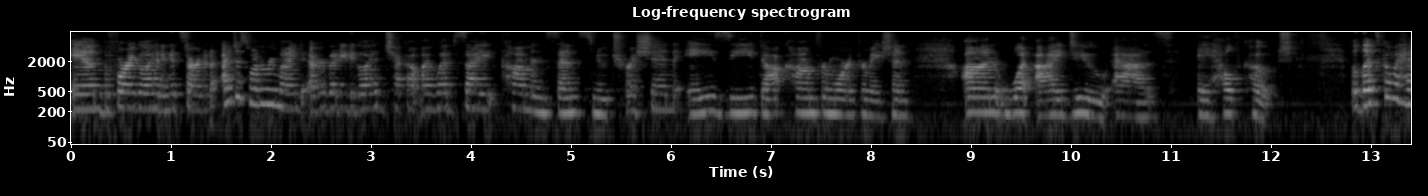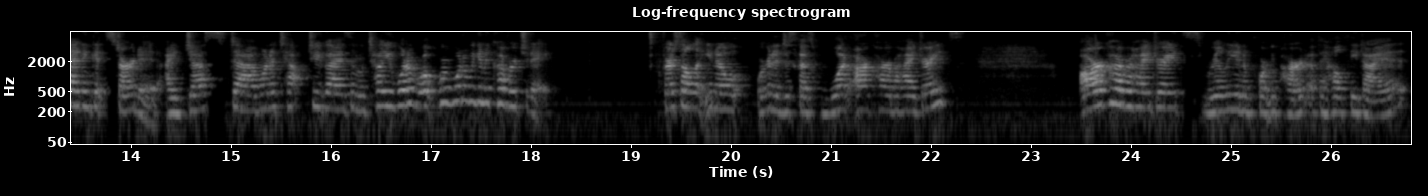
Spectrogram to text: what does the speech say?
And before I go ahead and get started, I just want to remind everybody to go ahead and check out my website, commonsensenutritionaz.com, for more information on what I do as a health coach. But let's go ahead and get started. I just uh, want to talk to you guys and tell you what are, what, what are we going to cover today. First, I'll let you know we're going to discuss what are carbohydrates. Are carbohydrates really an important part of a healthy diet?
